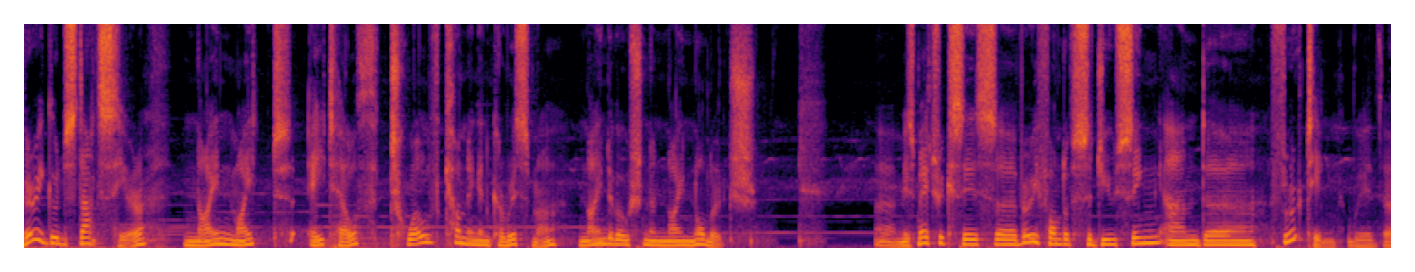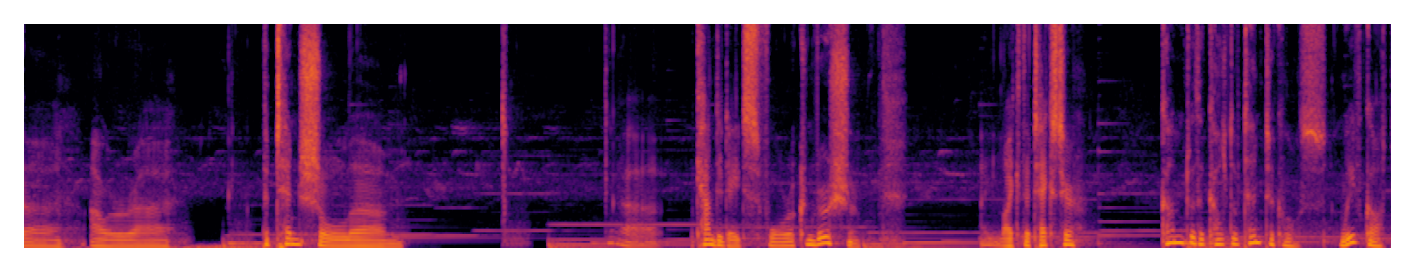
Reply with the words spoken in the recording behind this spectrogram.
Very good stats here. 9 might, 8 health, 12 cunning and charisma, 9 devotion and 9 knowledge. Uh, Miss Matrix is uh, very fond of seducing and uh, flirting with uh, our uh, potential um, uh, candidates for conversion. I like the text here. Come to the cult of tentacles. We've got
